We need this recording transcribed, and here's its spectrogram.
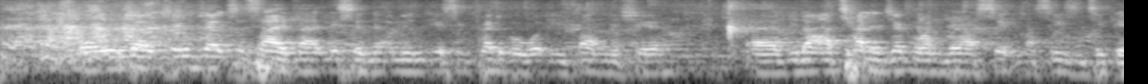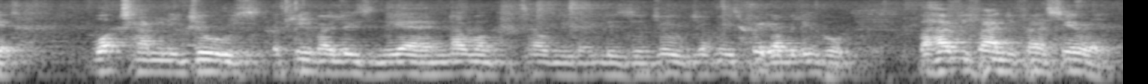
But all, jokes, all jokes aside, like, listen, I mean, it's incredible what you've done this year. Um, you know, I challenge everyone where I sit in my season ticket. Watch how many jewels Okimo loses in the air, and no one can tell me that he loses a jewel. I mean? It's pretty unbelievable. But how have you found your first year? Ed?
